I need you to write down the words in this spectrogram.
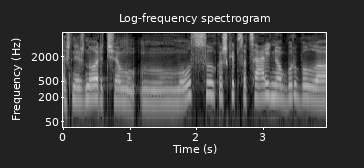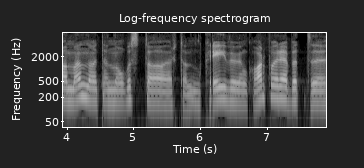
Aš nežinau, ar čia mūsų kažkaip socialinio burbulo, mano ten Augusto ar ten Kreivių inkorporė, bet e,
